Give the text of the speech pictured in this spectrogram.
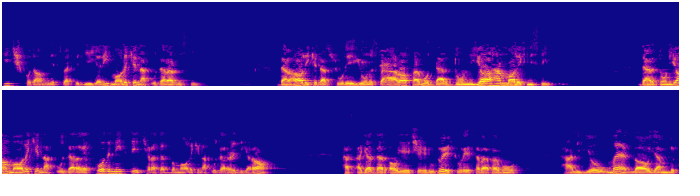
هیچ کدام نسبت به دیگری مالک نفع و ضرر نیستید در حالی که در سوره یونس به اعراف فرمود در دنیا هم مالک نیستی. در دنیا مالک نفع و ضرر خود نیستی چه رسد به مالک نفع و ضرر دیگران؟ پس اگر در آیه چهل و دو سوره سبع فرمود هل یوم لا یملک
